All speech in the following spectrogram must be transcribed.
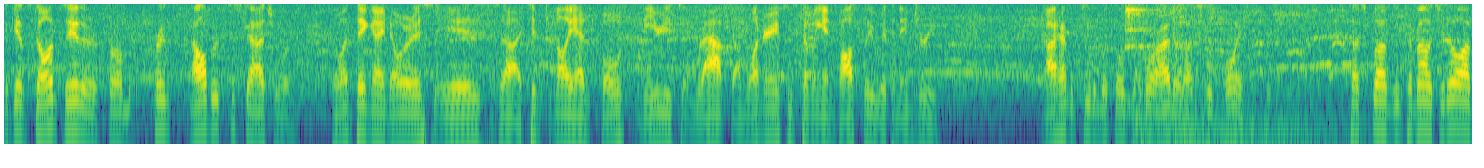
against Don Sather from Prince Albert, Saskatchewan. The one thing I notice is uh, Tim Chemelli has both knees wrapped. I'm wondering if he's coming in possibly with an injury. I haven't seen him with those before either. That's a good point. Touch gloves and come out. You know, I'm,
